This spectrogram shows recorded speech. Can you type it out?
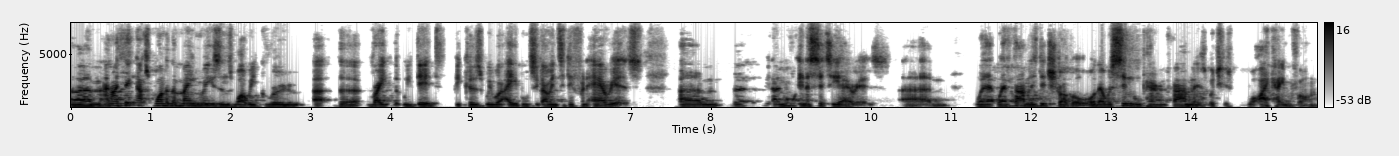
Um, and I think that's one of the main reasons why we grew at the rate that we did, because we were able to go into different areas, um, you know, more inner city areas, um, where, where families did struggle, or there were single parent families, which is what I came from.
